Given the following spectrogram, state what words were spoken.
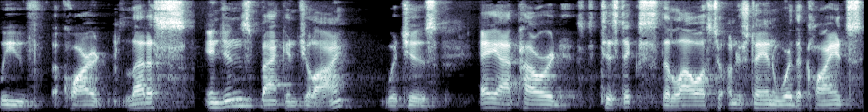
We've acquired Lattice Engines back in July, which is AI powered statistics that allow us to understand where the client's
